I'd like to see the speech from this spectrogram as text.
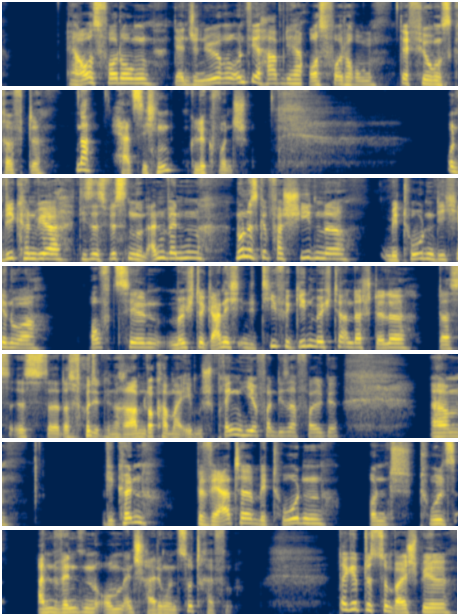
Herausforderungen der Ingenieure und wir haben die Herausforderungen der Führungskräfte. Na, herzlichen Glückwunsch. Und wie können wir dieses Wissen nun anwenden? Nun, es gibt verschiedene Methoden, die ich hier nur aufzählen möchte, gar nicht in die Tiefe gehen möchte an der Stelle. Das ist, äh, das würde den Rahmen locker mal eben sprengen hier von dieser Folge. Ähm, wir können bewährte Methoden und Tools anwenden, um Entscheidungen zu treffen. Da gibt es zum Beispiel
